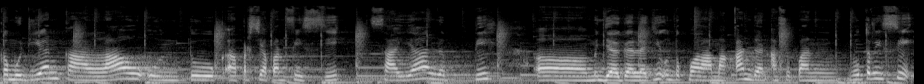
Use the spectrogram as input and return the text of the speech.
Kemudian kalau untuk uh, persiapan fisik, saya lebih uh, menjaga lagi untuk pola makan dan asupan nutrisi.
